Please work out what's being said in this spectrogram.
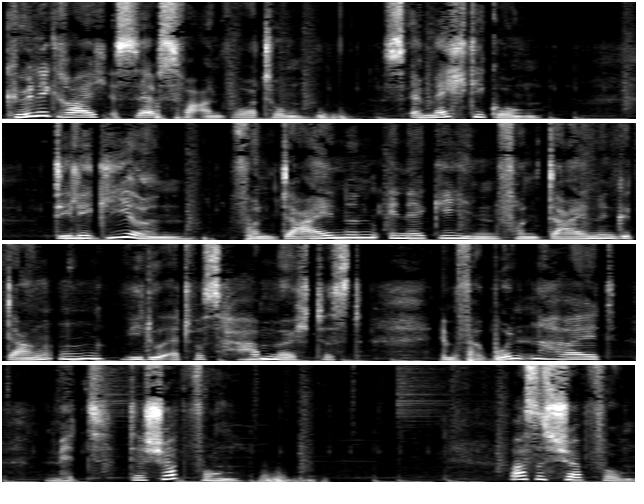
Königreich ist Selbstverantwortung, ist Ermächtigung, Delegieren von deinen Energien, von deinen Gedanken, wie du etwas haben möchtest, in Verbundenheit mit der Schöpfung. Was ist Schöpfung?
